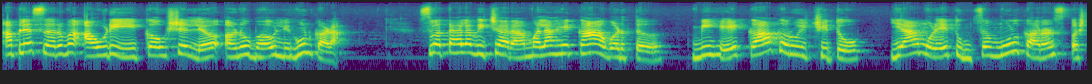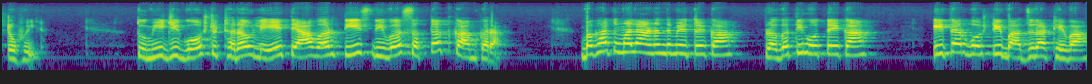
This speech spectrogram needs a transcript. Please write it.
आपल्या सर्व आवडी कौशल्य अनुभव लिहून काढा. स्वतःला विचारा मला हे का आवडतं? मी हे का करू इच्छितो? यामुळे तुमचं मूळ कारण स्पष्ट होईल. तुम्ही जी गोष्ट ठरवली त्यावर तीस दिवस सतत काम करा. बघा तुम्हाला आनंद मिळतोय का? प्रगती होते का? इतर गोष्टी बाजूला ठेवा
